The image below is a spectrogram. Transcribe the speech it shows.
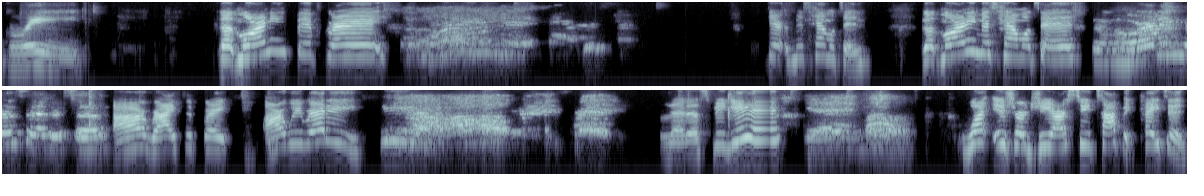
grade. Good morning, fifth grade. Good morning, There, Miss Hamilton. Good morning, Miss Hamilton. Good morning, Miss Henderson. All right, fifth grade. Are we ready? We are always ready. Let us begin. Yes. What is your GRC topic, Peyton?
